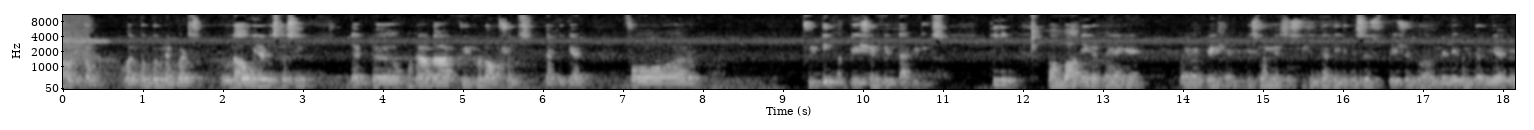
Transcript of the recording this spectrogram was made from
Assalamualaikum. Welcome to Minutebeds. So now we are discussing that uh, what are the treatment options that we get for treating a patient with diabetes. ठीक है तो हम बात ये करते हैं कि पेशेंट इसको हमने सस्पेशन कर ली कि दिस इज़ पेशेंट को हमने लेबल कर लिया है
